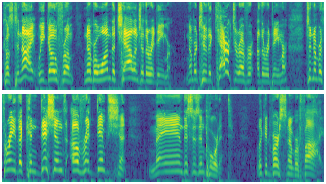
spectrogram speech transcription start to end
Because tonight we go from number one, the challenge of the Redeemer, number two, the character of, of the Redeemer, to number three, the conditions of redemption. Man, this is important. Look at verse number five.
